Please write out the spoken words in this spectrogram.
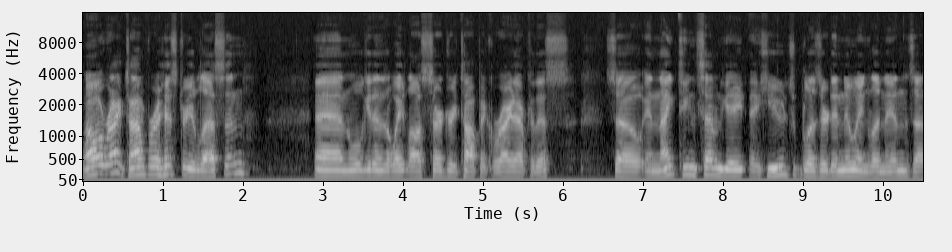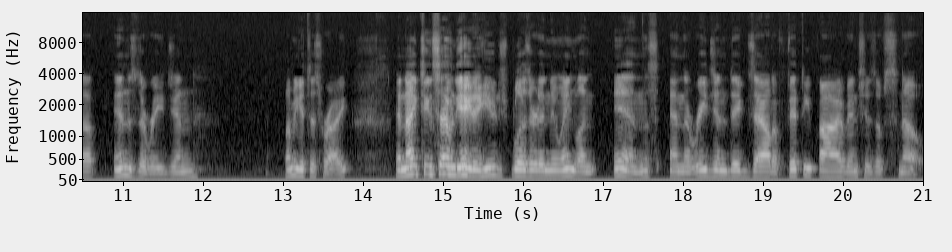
All right, time for a history lesson. And we'll get into the weight loss surgery topic right after this. So, in 1978, a huge blizzard in New England ends up ends the region. Let me get this right. In 1978, a huge blizzard in New England ends, and the region digs out of 55 inches of snow.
